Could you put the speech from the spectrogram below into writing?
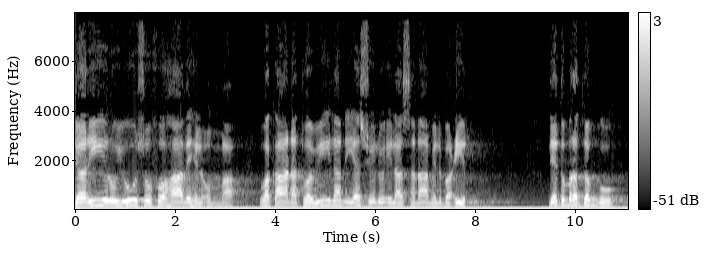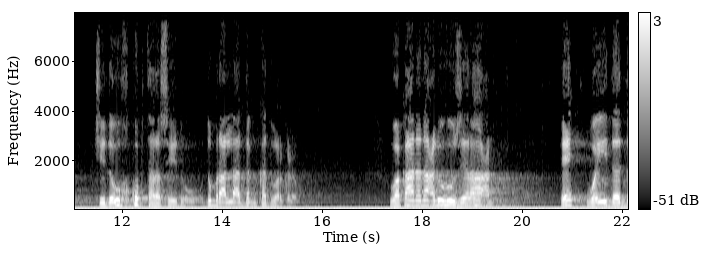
جریر یوسف هذه الامه وکانه طویلا یصل الی سنام البعير دې دومره دنګو چې د اوخ کوپ ته رسیدو دومره الله دنګ قد ور کړو وکان نعله ذراعا اے وید د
